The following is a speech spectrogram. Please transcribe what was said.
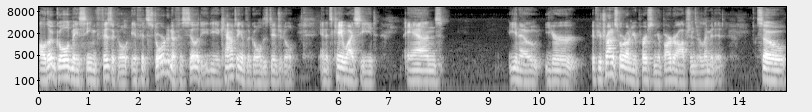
although gold may seem physical, if it's stored in a facility, the accounting of the gold is digital and it's KYC'd. And, you know, you're, if you're trying to store it on your person, your barter options are limited. So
